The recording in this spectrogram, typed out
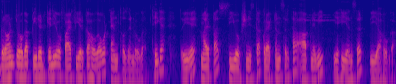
ग्राउंड जो होगा पीरियड के लिए वो फाइव ईयर का होगा, वो टेन थाउज़ेंड होगा, ठीक है? तो ये हमारे पास सी ऑप्शन इसका करेक्ट आंसर था, आपने भी यही आंसर दिया होगा।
